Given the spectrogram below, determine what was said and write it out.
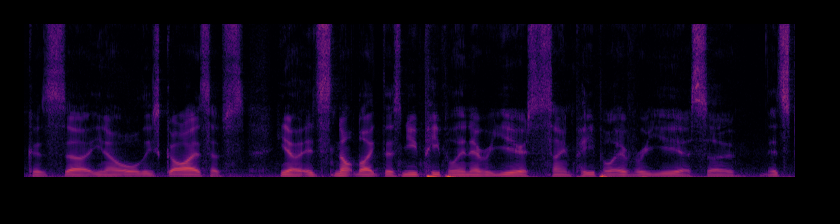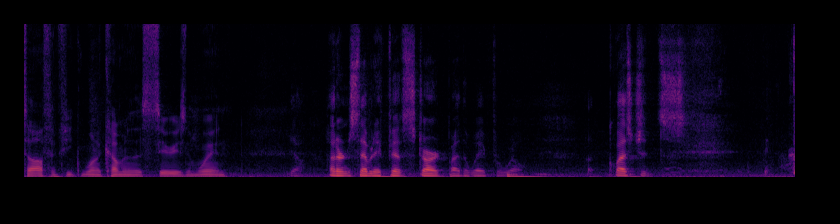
Because uh, you know all these guys have, you know, it's not like there's new people in every year. It's the same people every year. So it's tough if you want to come into this series and win. Yeah. 175th start, by the way, for Will. Questions?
